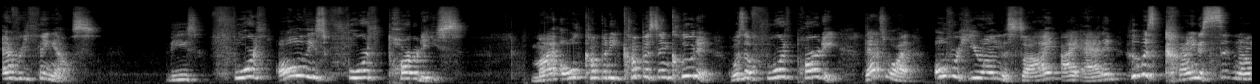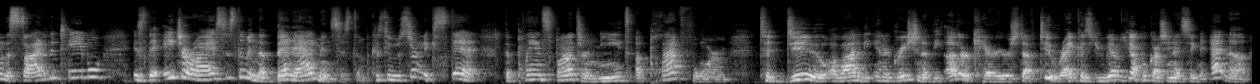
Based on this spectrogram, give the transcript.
Everything else. These fourth all these fourth parties my old company, Compass included, was a fourth party. That's why over here on the side, I added, who was kind of sitting on the side of the table, is the HRIS system and the Ben admin system. Because to a certain extent, the plan sponsor needs a platform to do a lot of the integration of the other carrier stuff too, right? Because you, you got Blue Cross United Cigna Aetna,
